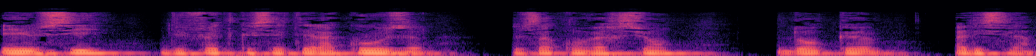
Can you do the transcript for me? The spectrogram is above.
et aussi du fait que c'était la cause de sa conversion donc euh, à l'islam.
